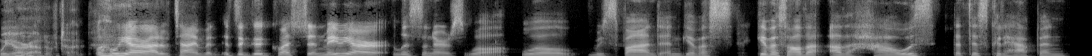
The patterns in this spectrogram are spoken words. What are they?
we are out of time. well, we are out of time, but it's a good question. Maybe our listeners will will respond and give us give us all the all the hows that this could happen,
